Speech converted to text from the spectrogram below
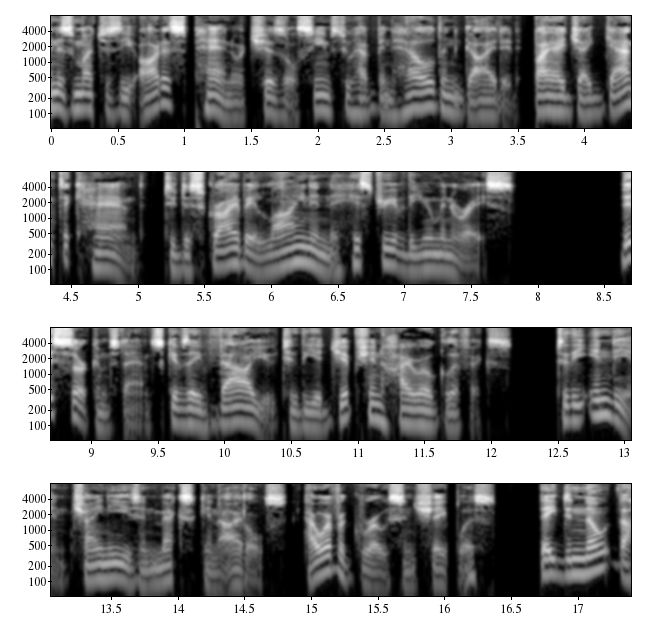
inasmuch as the artist's pen or chisel seems to have been held and guided by a gigantic hand to describe a line in the history of the human race. This circumstance gives a value to the Egyptian hieroglyphics, to the Indian, Chinese, and Mexican idols, however gross and shapeless. They denote the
